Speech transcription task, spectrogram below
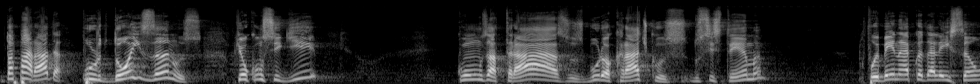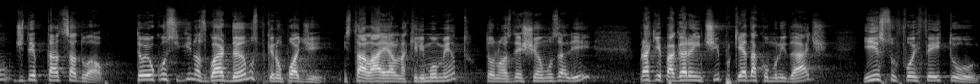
Está parada por dois anos. Porque eu consegui, com os atrasos burocráticos do sistema, foi bem na época da eleição de deputado estadual. Então eu consegui, nós guardamos, porque não pode instalar ela naquele momento, então nós deixamos ali. Para quê? Para garantir, porque é da comunidade. Isso foi feito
